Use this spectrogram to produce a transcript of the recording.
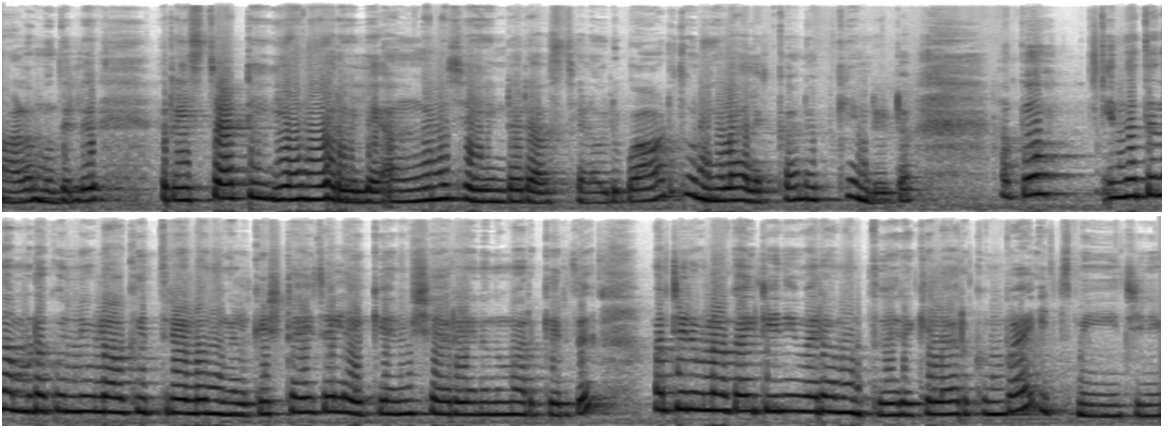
നാളെ മുതൽ റീസ്റ്റാർട്ട് ചെയ്യുക എന്ന് പറയില്ലേ? അങ്ങനെ ചെയ്യേണ്ട ഒരു അവസ്ഥയാണ്. ഒരുപാട് തുണികൾ അലക്കാനൊക്കെ ഉണ്ട് കേട്ടോ അപ്പോൾ ഇന്നത്തെ നമ്മുടെ കുഞ്ഞു വ്ളോഗ് ഇത്രയേ ഉള്ളൂ. നിങ്ങൾക്ക് ഇഷ്ടമായിച്ചാൽ ലൈക്ക് ചെയ്യാനും ഷെയർ ചെയ്യാനൊന്നും മറക്കരുത്. മറ്റൊരു വ്ളോഗായിട്ട് ഇനി വരാം. അതുവരേക്ക് എല്ലാവർക്കും bye it's me Jini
